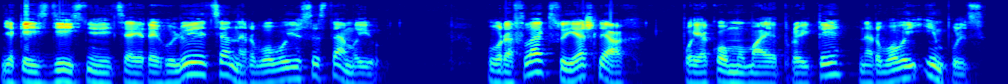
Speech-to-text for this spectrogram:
який здійснюється і регулюється нервовою системою. У рефлексу є шлях, по якому має пройти нервовий імпульс.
